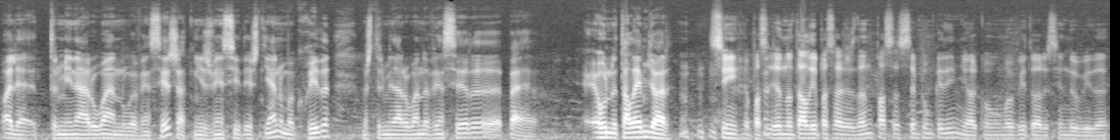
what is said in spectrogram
Olha, terminar o ano a vencer, já tinhas vencido este ano uma corrida, mas terminar o ano a vencer, eh, pá, é o Natal é melhor. Sim, o Natal e a passagem de ano passa sempre um bocadinho melhor, com uma vitória, sem dúvida.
